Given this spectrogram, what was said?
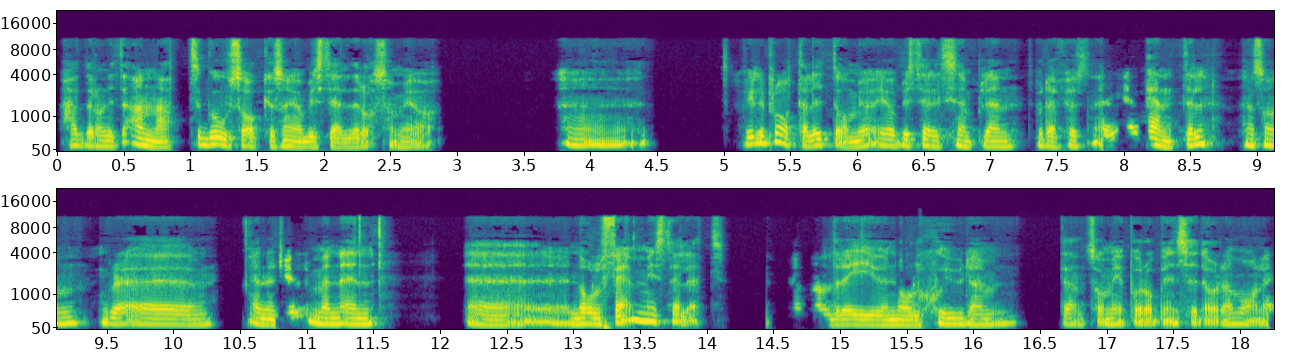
hade de lite annat godsaker som jag beställde då som jag eh, ville prata lite om. Jag, jag beställde till exempel en, därför, en Pentel, en sån eh, Energy, men en eh, 05 istället. Den andra är ju 07, den, den som är på Robins sida och den vanliga.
